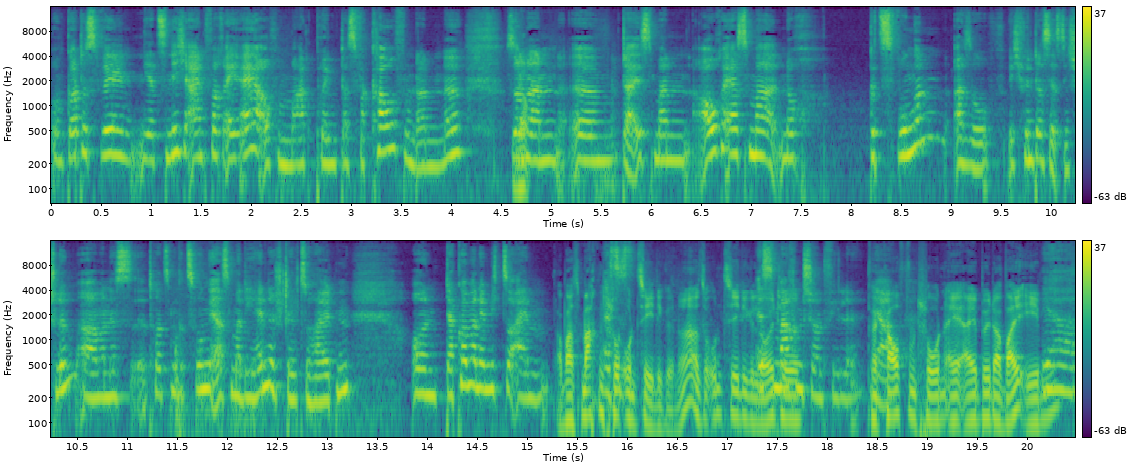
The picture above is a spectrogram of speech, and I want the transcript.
um Gottes Willen jetzt nicht einfach AI auf den Markt bringt, das verkaufen dann, ne? Sondern ja. ähm, da ist man auch erstmal noch gezwungen, also ich finde das jetzt nicht schlimm, aber man ist trotzdem gezwungen, erstmal die Hände stillzuhalten und da kommen wir nämlich zu einem. Aber es machen es schon unzählige, ne? Also unzählige Leute. Es machen schon viele. Verkaufen ja. schon AI-Bilder, weil eben. Ja.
